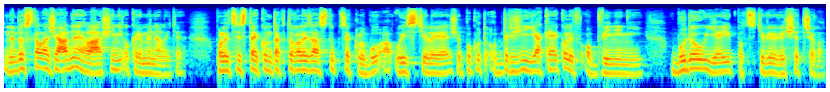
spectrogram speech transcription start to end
nedostala žádné hlášení o kriminalitě. Policisté kontaktovali zástupce klubu a ujistili je, že pokud obdrží jakékoliv obvinění, budou jej poctivě vyšetřovat.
